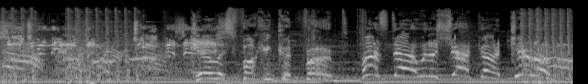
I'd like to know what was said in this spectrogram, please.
Soldier in the open! Drop his ass! Kill is fucking confirmed! Hostile with a shotgun! Kill him!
